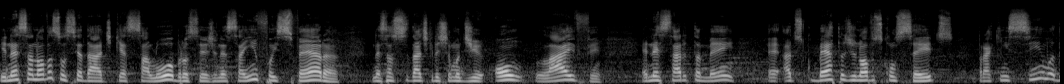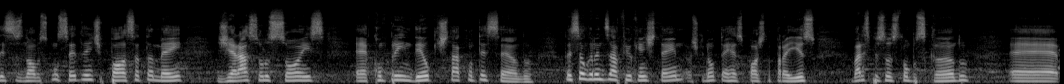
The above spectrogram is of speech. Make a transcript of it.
E nessa nova sociedade que é salobra, ou seja, nessa infosfera, nessa sociedade que ele chama de on-life, é necessário também é, a descoberta de novos conceitos, para que em cima desses novos conceitos a gente possa também gerar soluções, é, compreender o que está acontecendo. Então esse é um grande desafio que a gente tem, acho que não tem resposta para isso, várias pessoas estão buscando, é,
